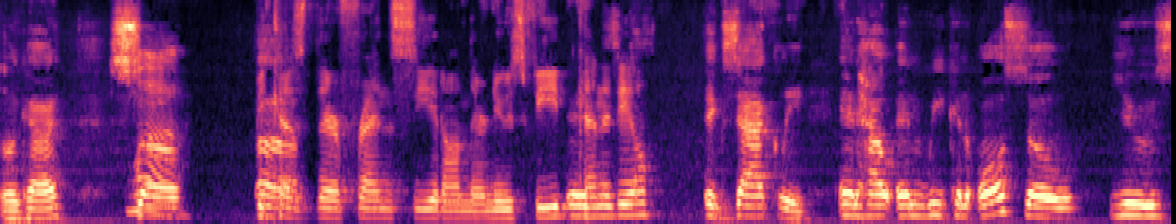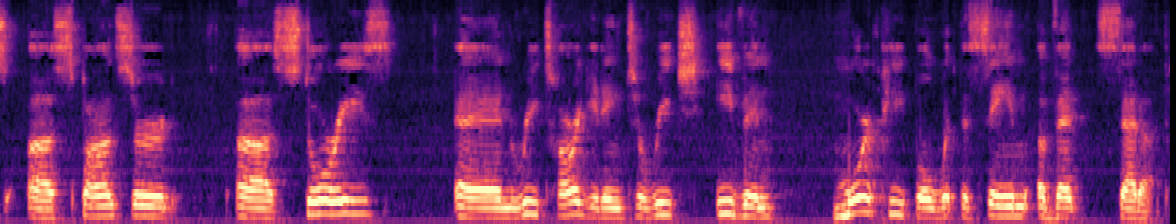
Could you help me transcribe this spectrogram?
Okay? So, Wow. because uh, their friends see it on their news feed kind of deal. Exactly, and how and we can also use uh, sponsored uh, stories and retargeting to reach even more people with the same event setup.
